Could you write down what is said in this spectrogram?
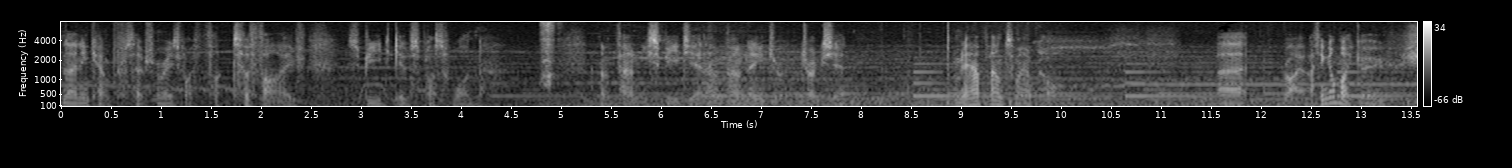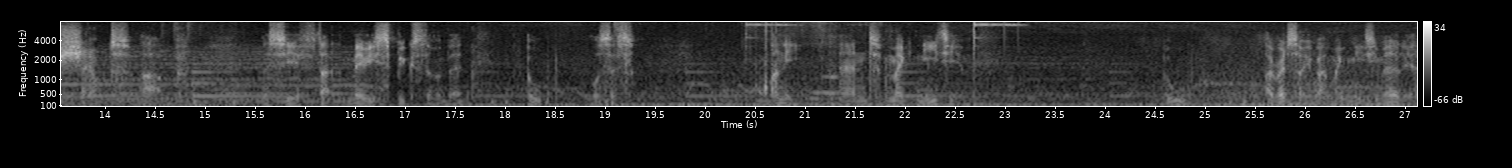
learning cap perception raised by to five speed gives plus one. I haven't found any speed yet I haven't found any dr- drugs yet. I mean I have found some alcohol. Uh, right, I think I might go shout up. Let's see if that maybe spooks them a bit. Oh, what's this? Money and magnesium. Ooh, I read something about magnesium earlier.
